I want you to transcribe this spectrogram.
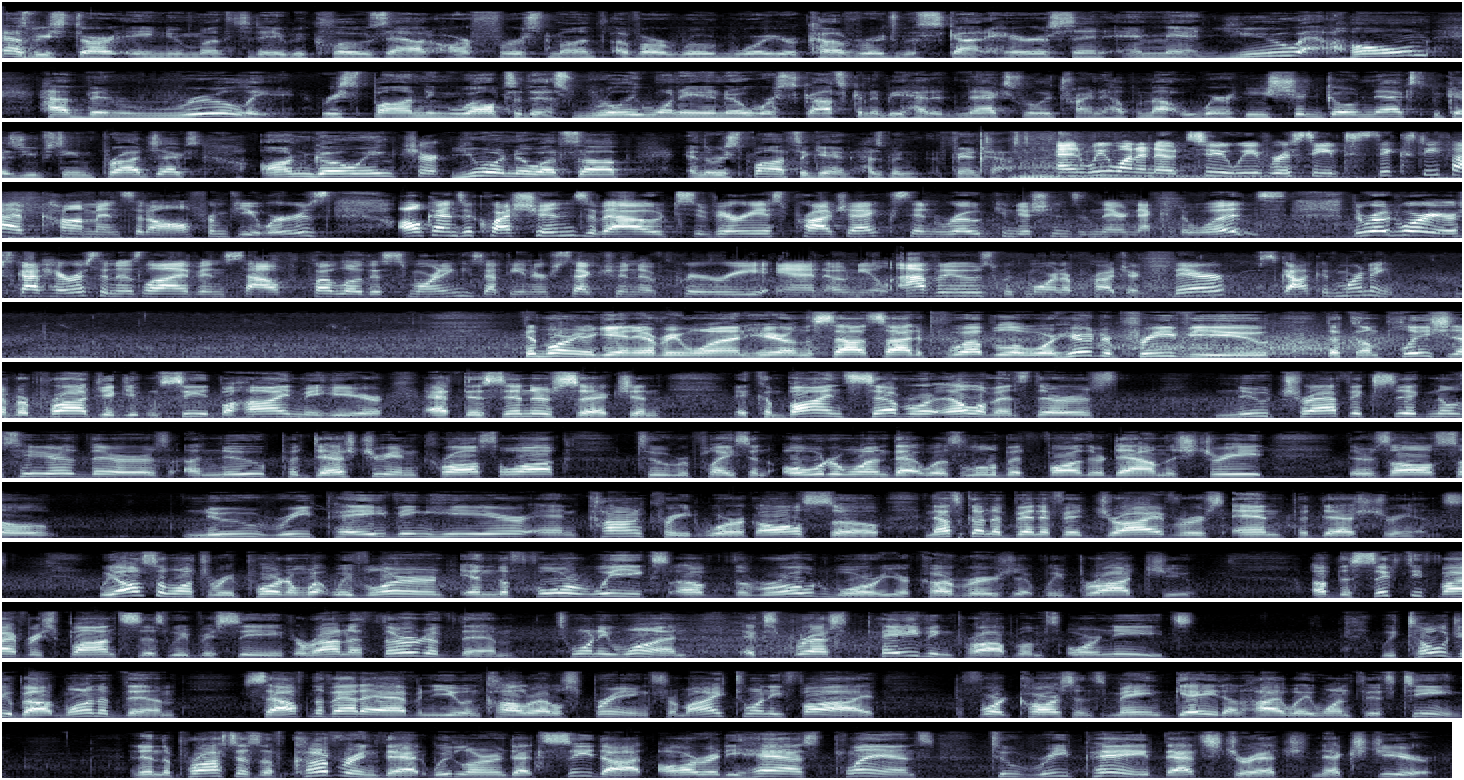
As we start a new month today, we close out our first month of our Road Warrior coverage with Scott Harrison. And man, you at home have been really responding well to this, really wanting to know where Scott's going to be headed next, really trying to help him out where he should go next because you've seen projects ongoing. Sure. You want to know what's up, and the response again has been fantastic. And we want to know too, we've received 65 comments in all from viewers, all kinds of questions about various projects and road conditions in their neck of the woods. The Road Warrior, Scott Harrison, is live in South Pueblo this morning. He's at the intersection of Prairie and O'Neill Avenues with more on a project there. Scott, good morning. Good morning again, everyone. Here on the south side of Pueblo, we're here to preview the completion of a project. You can see it behind me here at this intersection. It combines several elements. There's new traffic signals here. There's a new pedestrian crosswalk to replace an older one that was a little bit farther down the street. There's also new repaving here and concrete work also, and that's going to benefit drivers and pedestrians. We also want to report on what we've learned in the four weeks of the Road Warrior coverage that we brought you. Of the 65 responses we've received, around a third of them, 21, expressed paving problems or needs. We told you about one of them, South Nevada Avenue in Colorado Springs, from I 25 to Fort Carson's main gate on Highway 115. And in the process of covering that, we learned that CDOT already has plans to repave that stretch next year.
